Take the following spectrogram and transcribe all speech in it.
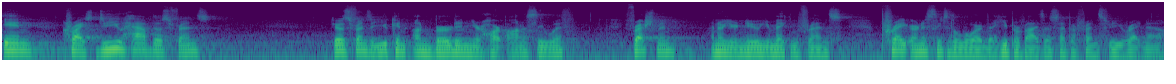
in Christ. Do you have those friends? Do you have those friends that you can unburden your heart honestly with? Freshmen, I know you're new, you're making friends. Pray earnestly to the Lord that He provides those type of friends for you right now.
